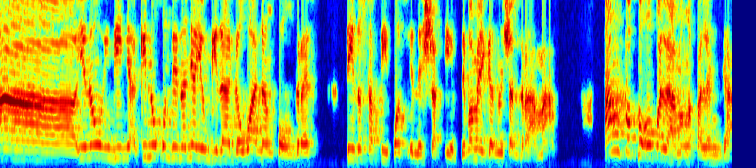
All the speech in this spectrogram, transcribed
ah, you know, hindi niya, kinukundina niya yung ginagawa ng Congress dito sa People's Initiative. Di ba may ganun siya drama? Ang totoo pala, mga palangga,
